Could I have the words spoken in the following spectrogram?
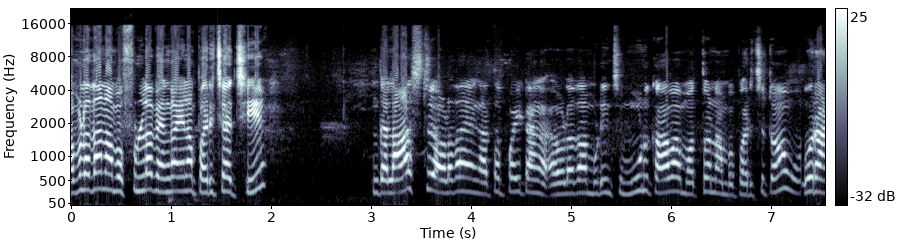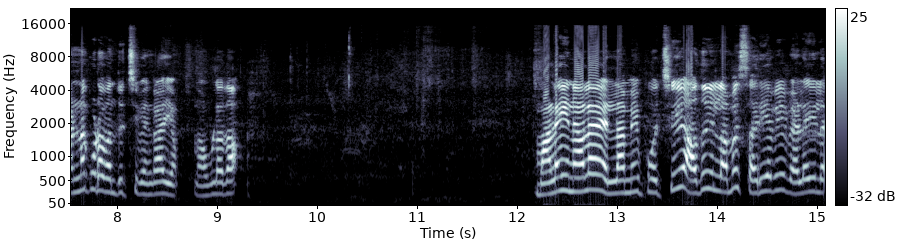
அவ்வளோதான் நம்ம ஃபுல்லாக வெங்காயம்லாம் பறிச்சாச்சு. இந்த லாஸ்ட்டு அவ்வளோதான் எங்கள் அத்தை போயிட்டாங்க. அவ்வளோதான் முடிஞ்சுச்சு மூணு காவா மொத்தம் நம்ம பறிச்சிட்டோம். ஒரு அண்ணன் கூட வந்துச்சு வெங்காயம். அவ்வளோதான் மழையினால எல்லாமே போச்சு. அதுவும் இல்லாமல் சரியாகவே விலையில்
